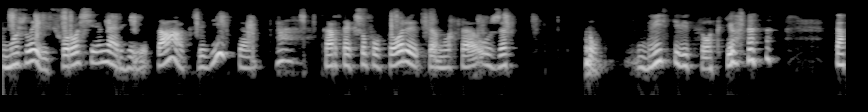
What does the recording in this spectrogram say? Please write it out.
можливість, хороші енергії. Так, дивіться. Карта, якщо повторюється, ну це вже ну, 200%. Так,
